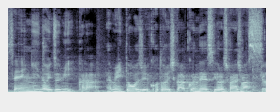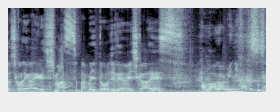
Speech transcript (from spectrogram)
えー繊維の泉からラメイト王子こと石川くんです。よろしくお願いします。よろしくお願いします。ラメイト王子での石川です。甘神2発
